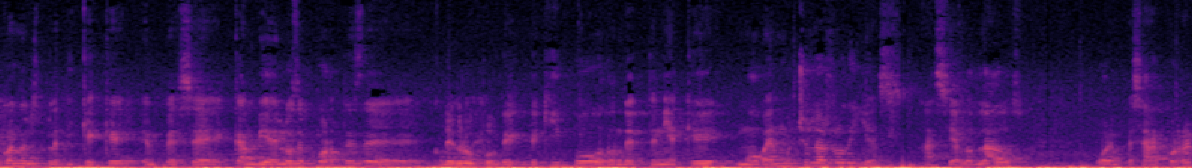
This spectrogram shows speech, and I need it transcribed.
cuando les platiqué que empecé, cambié los deportes de, De grupo. de, de equipo, donde tenía que mover mucho las rodillas hacia los lados por empezar a correr.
